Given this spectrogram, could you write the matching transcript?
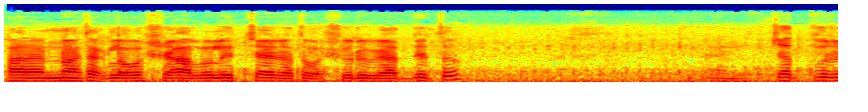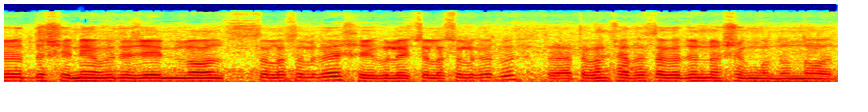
ফারহান নয় থাকলে অবশ্যই আলো আলিদ চাই অথবা সুরভি দিত চাঁদপুরের উদ্দেশ্যে নিয়মিত যে লঞ্চ চলাচল করে, সেগুলোই চলাচল করবে। তো এতক্ষণ সাথে থাকার জন্য অসংখ্য ধন্যবাদ।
